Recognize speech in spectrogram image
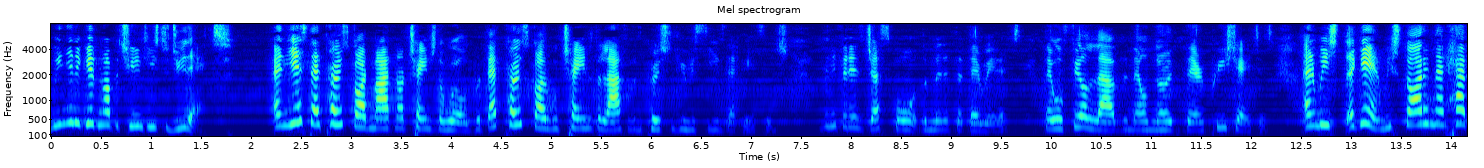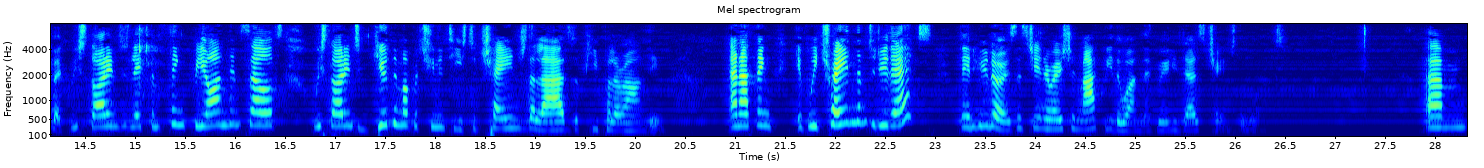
we need to give them opportunities to do that. And yes, that postcard might not change the world, but that postcard will change the life of the person who receives that message. Even if it is just for the minute that they read it. They will feel loved and they'll know that they're appreciated. And we, again, we're starting that habit. We're starting to let them think beyond themselves. We're starting to give them opportunities to change the lives of people around them. And I think if we train them to do that, then who knows, this generation might be the one that really does change the world. Um,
